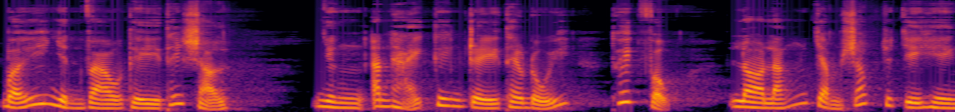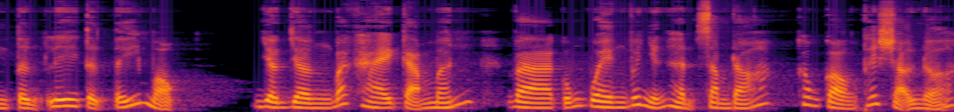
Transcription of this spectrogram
bởi nhìn vào thì thấy sợ. Nhưng anh Hải kiên trì theo đuổi, thuyết phục, lo lắng chăm sóc cho chị Hiền từng ly từng tí một. Dần dần bác hai cảm mến và cũng quen với những hình xăm đó, không còn thấy sợ nữa.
